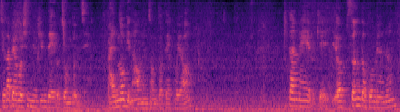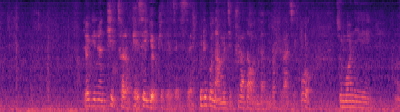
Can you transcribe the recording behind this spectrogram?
제가 156인데 이 정도 이제 발목이 나오는 정도 되고요. 그 다음에 이렇게 옆선도 보면은 여기는 티처럼 배색이 이렇게 되어 있어요. 그리고 나머지 프라다 원단으로 해가지고 주머니 어,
